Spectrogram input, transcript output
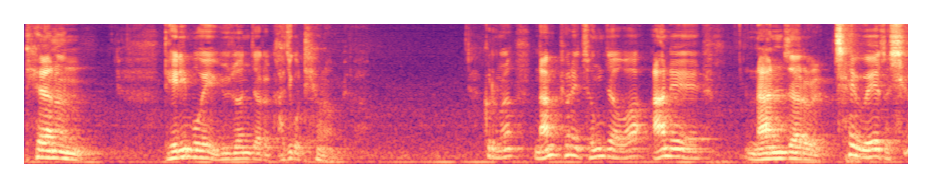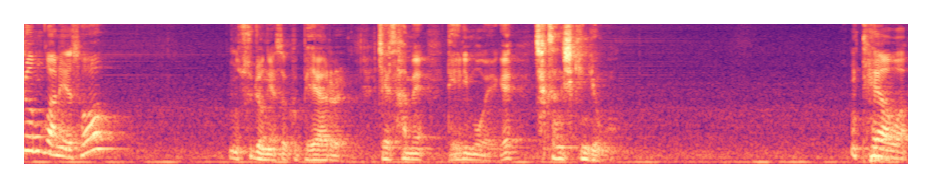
태아는 대리모의 유전자를 가지고 태어납니다. 그러나 남편의 정자와 아내의 난자를 체외에서 실험관에서 수정해서 그 배아를 제3의 대리모에게 착상시킨 경우 태아와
